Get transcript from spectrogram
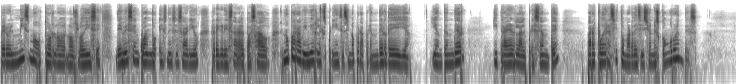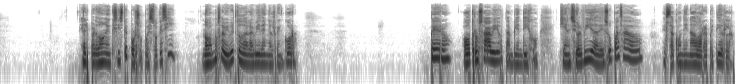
pero el mismo autor nos lo dice, de vez en cuando es necesario regresar al pasado, no para vivir la experiencia, sino para aprender de ella y entender y traerla al presente para poder así tomar decisiones congruentes. ¿El perdón existe? Por supuesto que sí. No vamos a vivir toda la vida en el rencor. Pero otro sabio también dijo, quien se olvida de su pasado está condenado a repetirla.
